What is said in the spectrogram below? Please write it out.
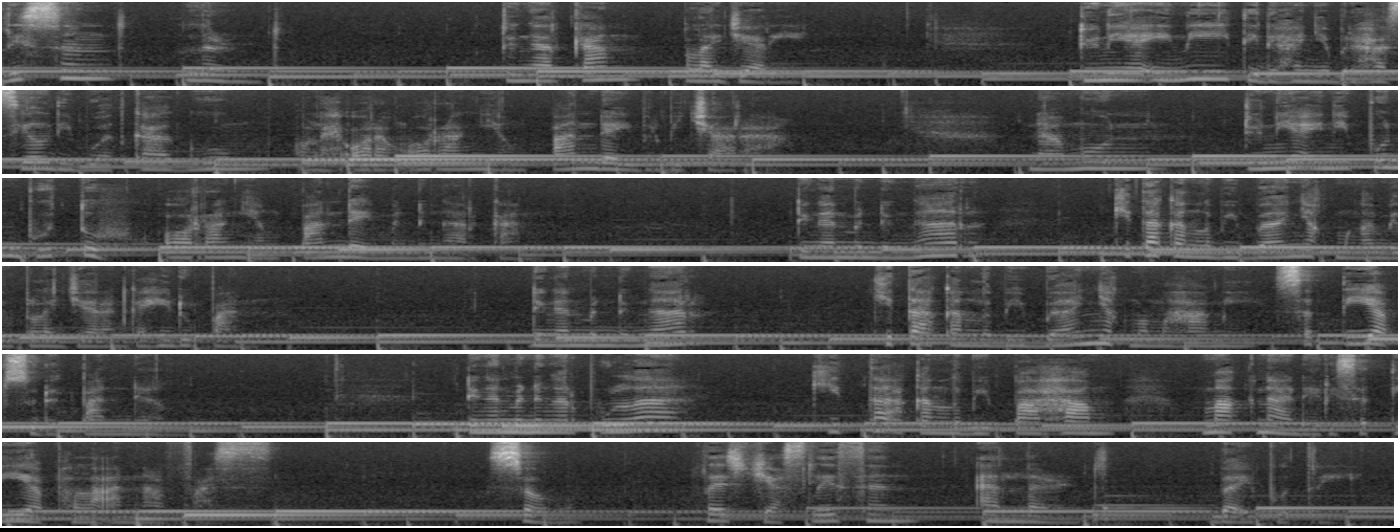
Listen, learn. Dengarkan, pelajari. Dunia ini tidak hanya berhasil dibuat kagum oleh orang-orang yang pandai berbicara. Namun, dunia ini pun butuh orang yang pandai mendengarkan. Dengan mendengar, kita akan lebih banyak mengambil pelajaran kehidupan. Dengan mendengar, kita akan lebih banyak memahami setiap sudut pandang. Dengan mendengar pula, kita akan lebih paham makna dari setiap helaan nafas. So, let's just listen and learn by Putri.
